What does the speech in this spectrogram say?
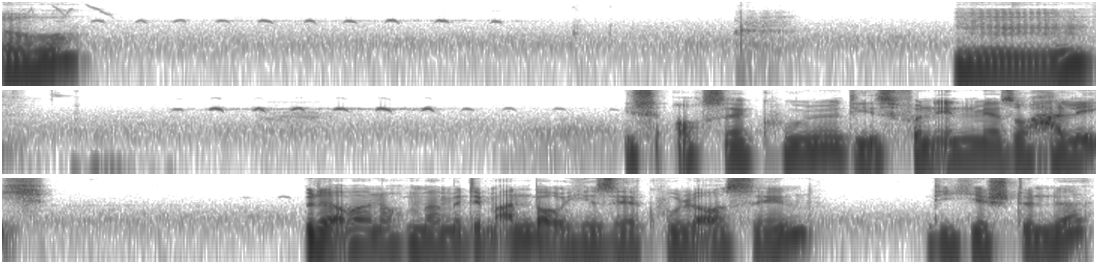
So. Hm. Die ist auch sehr cool. Die ist von innen mehr so hallig. Würde aber noch mal mit dem Anbau hier sehr cool aussehen. Die hier stünde.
